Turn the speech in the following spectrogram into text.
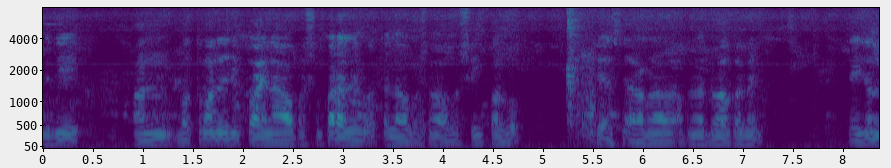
যদি বর্তমানে যদি কয় না অপারেশন করা যাবে, তাহলে অবশ্য অবশ্যই করব। ঠিক আছে, আর আপনারা আপনারা দোয়া করবেন। এই জন্য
